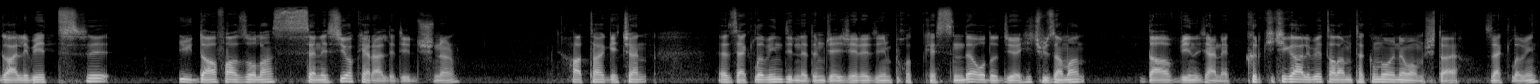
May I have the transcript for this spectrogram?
galibiyeti daha fazla olan senesi yok herhalde diye düşünüyorum. Hatta geçen e, Zach Lavin dinledim J.J. Redick'in podcastinde. O da diyor hiçbir zaman daha yani 42 galibiyet alan bir takımda oynamamış daha Zach Lavin.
